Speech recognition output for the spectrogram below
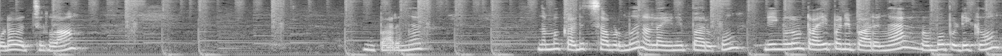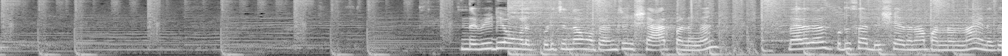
கூட வச்சுக்கலாம். பாருங்கள் நம்ம கடித்து சாப்பிடும்போது நல்லா இனிப்பாக இருக்கும். நீங்களும் ட்ரை பண்ணி பாருங்கள் ரொம்ப பிடிக்கும். இந்த வீடியோ உங்களுக்கு பிடிச்சிருந்தா உங்கள் ஃப்ரெண்ட்ஸுக்கு ஷேர் பண்ணுங்கள் வேறு ஏதாவது புதுசாக டிஷ் எதனா பண்ணணுன்னா எனக்கு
